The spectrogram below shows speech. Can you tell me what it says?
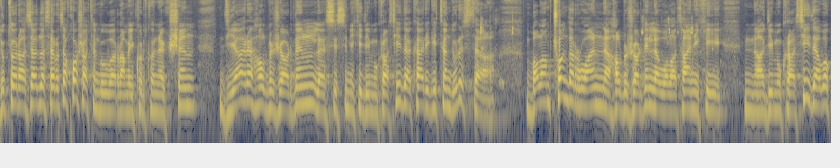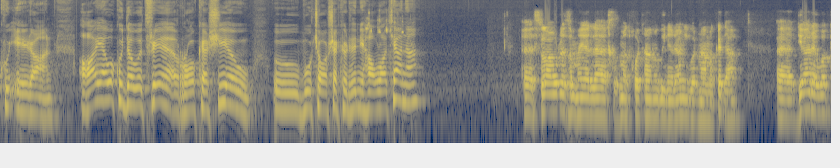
دکتۆر ئازاد لە سەرتا خۆشاتن بوو بەڕامەی کورتکۆنەکشن دیارە هەڵبژاردن لە سیستمێکی دیموکراسیدا کارێکی تەندروستە بەڵام چۆن دەڕوان هەڵبژاردن لە وڵاتانێکی نادیموکراسیدا وەکو ئێران ئایا وەکو دەوترێ ڕۆکەشیە و بۆ چاوەشەکردنی هاوڵاتیانە؟ سلااوڕزم هەیە لە خزمەت خۆتان و بینەرانی وەرنامەکەدا دیارە وەک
